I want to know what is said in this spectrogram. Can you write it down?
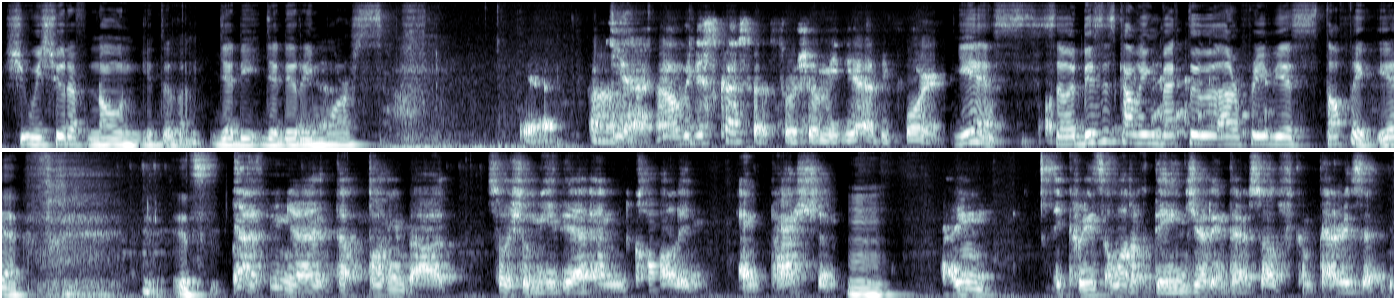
should, we should have known gitu kan. Jadi jadi remorse. Yeah. Uh, Yeah, uh, we discussed uh, social media before. Yes. So this is coming back to our previous topic. Yeah. It's Yeah, I think yeah, t- talking about social media and calling and passion. mm, I think it creates a lot of danger in terms of comparison.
